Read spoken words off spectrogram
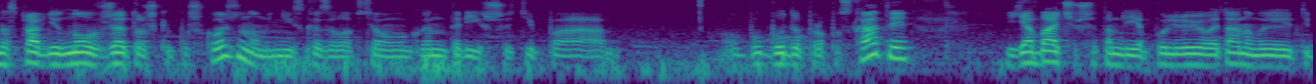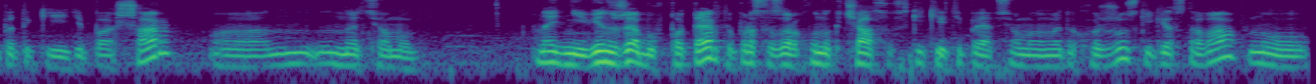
насправді дно вже трошки пошкоджено. Мені сказала в цьому коментарі, що типа буде пропускати. Я бачу, що там є поліуретановий, типу, такий, типу, шар е, на цьому на дні. Він вже був потертий, просто за рахунок часу, скільки типу, я в цьому моменту ходжу, скільки я вставав, ну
